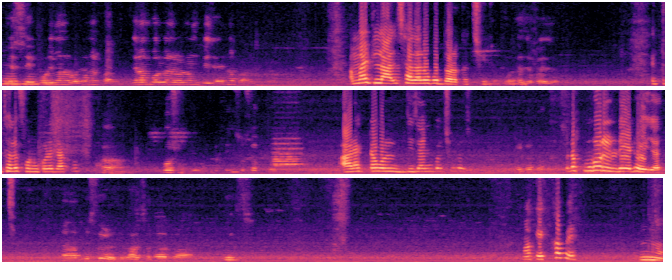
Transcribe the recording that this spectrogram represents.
বেশি পরিমাণে ওজনের পাবেন। যেরকম বলবেন ওরকম ডিজাইনও পাবেন। আমার একটু লাল সাদার উপর দরকার ছিল। হয়ে যাবে একটু তাহলে ফোন করে দেখো। হ্যাঁ। বসুন। আর একটা ডিজাইন বলছিল যে। ওটা পুরো রেড হয়ে যাচ্ছে। হ্যাঁ বুঝতে পেরেছি লাল সাদাটা মা কেক খাবে? না।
